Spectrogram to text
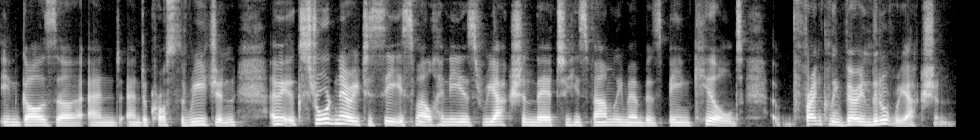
in Gaza and, and across the region, I mean, extraordinary to see Ismail Haniyeh's reaction there to his family members being killed. Frankly, very little reaction.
